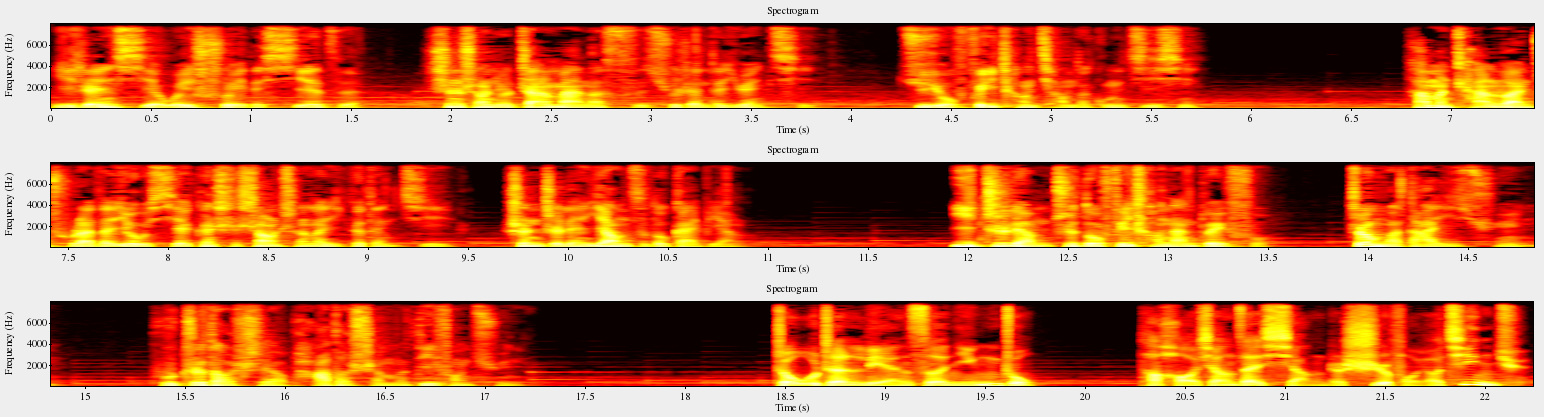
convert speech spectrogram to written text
以人血为水的蝎子，身上就沾满了死去人的怨气，具有非常强的攻击性。它们产卵出来的幼蝎更是上升了一个等级，甚至连样子都改变了。一只两只都非常难对付。这么大一群，不知道是要爬到什么地方去呢？周震脸色凝重，他好像在想着是否要进去。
